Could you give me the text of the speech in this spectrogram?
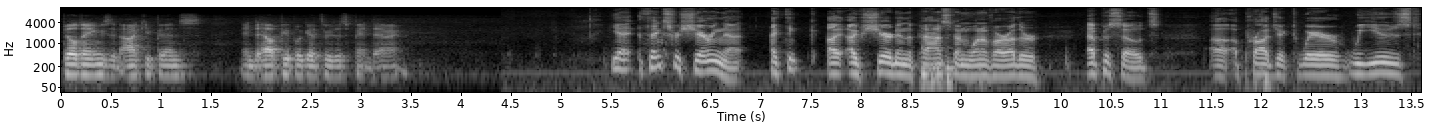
buildings and occupants and to help people get through this pandemic. Yeah, thanks for sharing that. I think I, have shared in the past on one of our other episodes uh, a project where we used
